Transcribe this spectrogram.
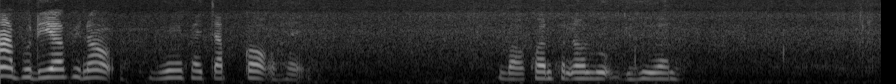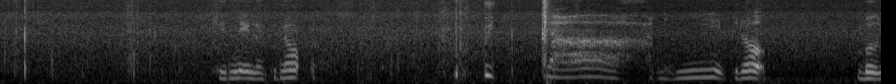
มาผู้เดียวพี่น้องมีใครจับกล้องให้บอกควันเพิ่นเอาลูกอยู่เฮือนเห็นนี่เลยพี่น้องอุ๊ยจ้านี่พี่น้องเบิก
